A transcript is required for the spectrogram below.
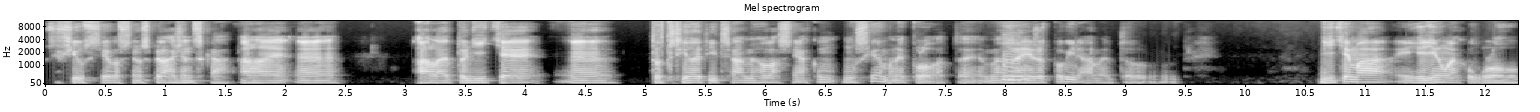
při vší ústě vlastně uspělá ženská, ale Eh, ale, to dítě, eh, to tříletý třeba my ho vlastně jako musíme manipulovat, to je, my hmm. za něj zodpovídáme. To. Dítě má jedinou jako úlohu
